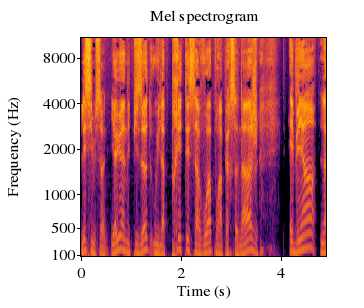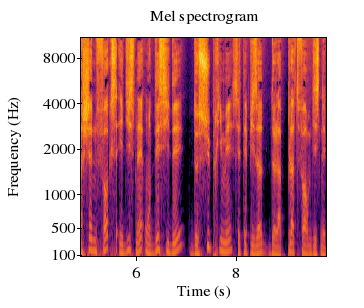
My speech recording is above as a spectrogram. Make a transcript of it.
Les Simpsons. Il y a eu un épisode où il a prêté sa voix pour un personnage. Eh bien, la chaîne Fox et Disney ont décidé de supprimer cet épisode de la plateforme Disney+.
